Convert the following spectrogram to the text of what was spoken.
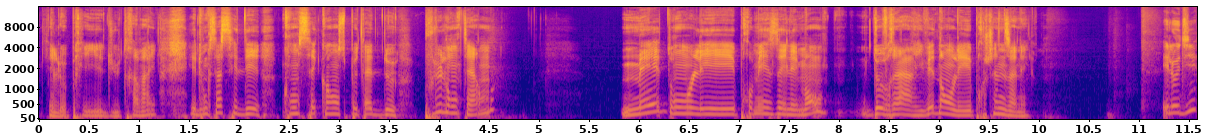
qui est le prix du travail. Et donc ça, c'est des conséquences peut-être de plus long terme mais dont les premiers éléments devraient arriver dans les prochaines années. Elodie?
